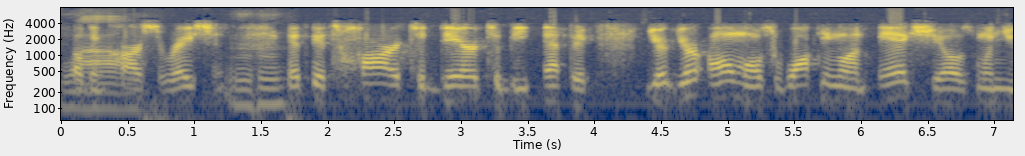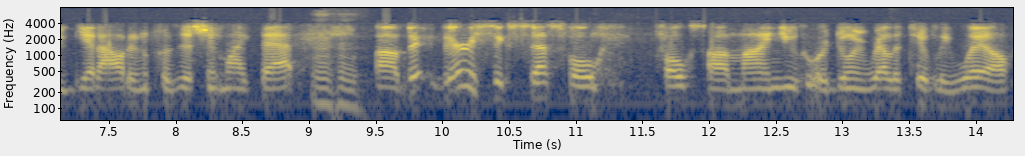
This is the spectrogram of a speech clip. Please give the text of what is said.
Wow. of incarceration it, it's hard to dare to be epic. You're you're almost walking on eggshells when you get out in a position like that. Uh, very successful folks uh, mind you who are doing relatively well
